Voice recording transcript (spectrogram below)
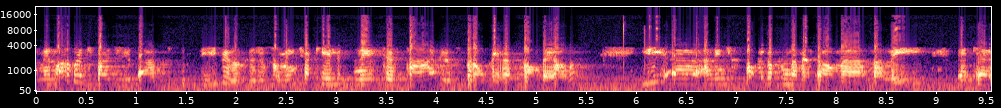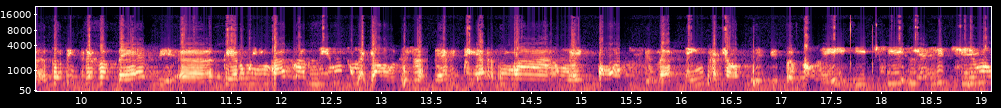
a menor quantidade de dados possíveis, ou seja, somente aqueles necessários para a operação delas. E, uh, além disso, uma coisa fundamental na, na lei é que toda empresa deve uh, ter um embasamento legal, ou seja, deve ter uma, uma hipótese né, entre aquelas previstas na lei e que legitimam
